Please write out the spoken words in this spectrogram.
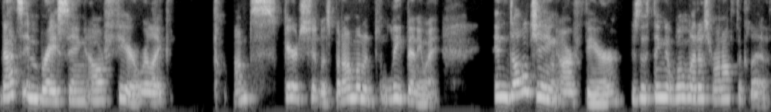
that's embracing our fear. We're like i'm scared shitless but i'm going to leap anyway. Indulging our fear is the thing that won't let us run off the cliff.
